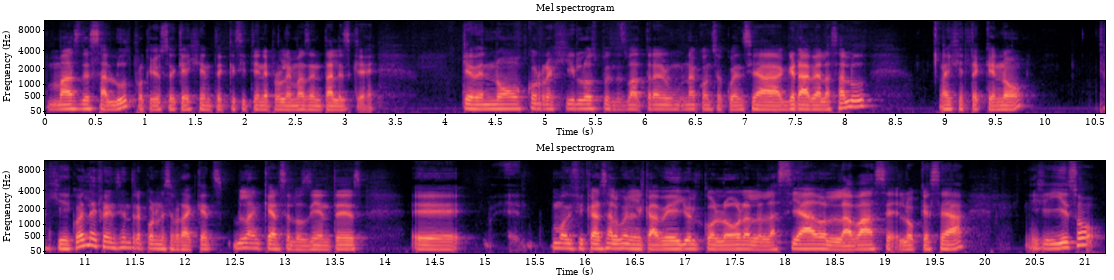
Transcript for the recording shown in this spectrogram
más de salud, porque yo sé que hay gente que sí tiene problemas dentales que, que de no corregirlos pues les va a traer una consecuencia grave a la salud. Hay gente que no. ¿Y cuál es la diferencia entre ponerse brackets, blanquearse los dientes, eh, modificarse algo en el cabello, el color, el alaciado, la base, lo que sea. Y, eso,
